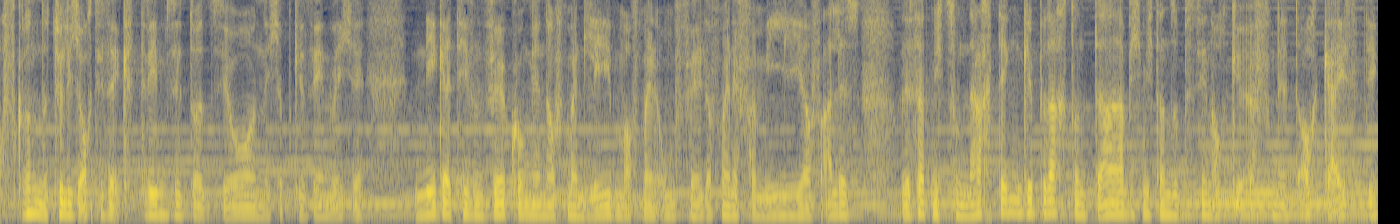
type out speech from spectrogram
aufgrund natürlich auch dieser Extremsituation. Ich habe gesehen, welche negativen Wirkungen auf mein Leben, auf mein Umfeld, auf meine Familie, auf alles. Und das hat mich zum Nachdenken gebracht und da habe ich mich dann so ein bisschen auch geöffnet, auch geistig.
